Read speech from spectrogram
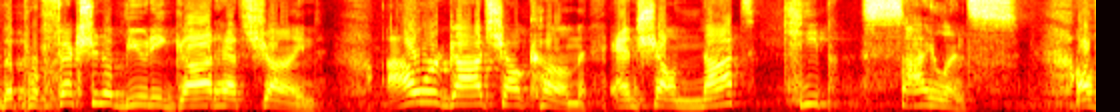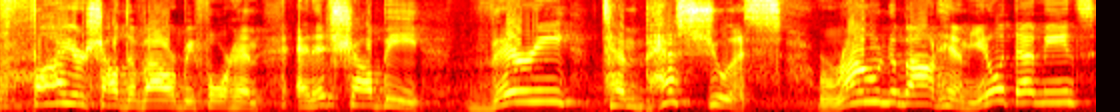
The perfection of beauty God hath shined. Our God shall come and shall not keep silence. A fire shall devour before him, and it shall be very tempestuous round about him. You know what that means?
